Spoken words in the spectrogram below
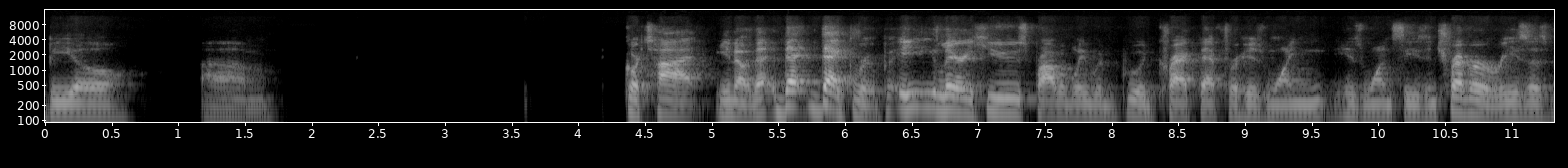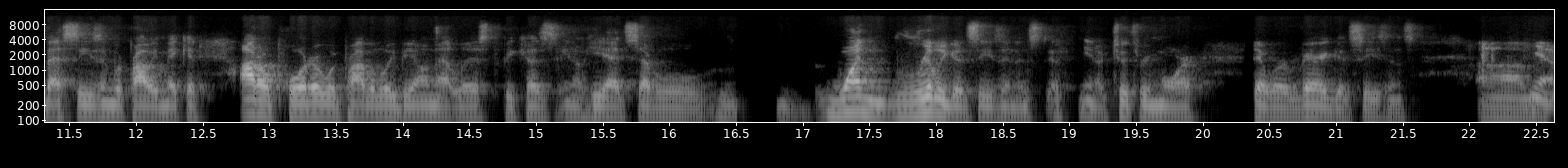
Beal, um, Gortat, you know that that that group. Larry Hughes probably would would crack that for his one his one season. Trevor Ariza's best season would probably make it. Otto Porter would probably be on that list because you know he had several one really good season and you know two three more that were very good seasons. Um, yeah.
